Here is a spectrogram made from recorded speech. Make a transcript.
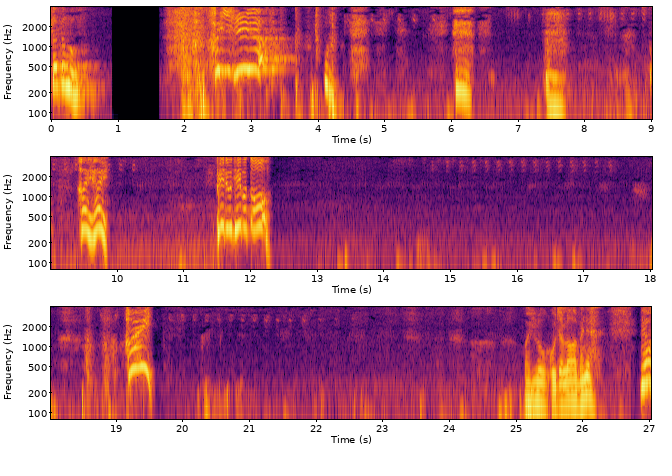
แล้วตรงหลุมเฮ้ยเฮียเฮ้ยเฮ้ยพี่ดูที่ประตู เฮ้ย โอ้ยลูกกูจะรอดไหมเนี่ย เดี๋ยว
